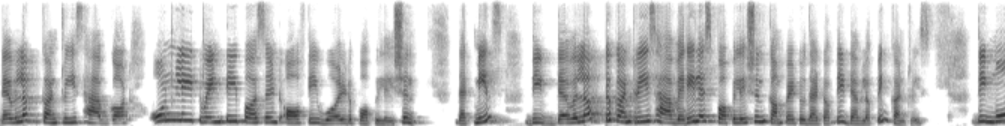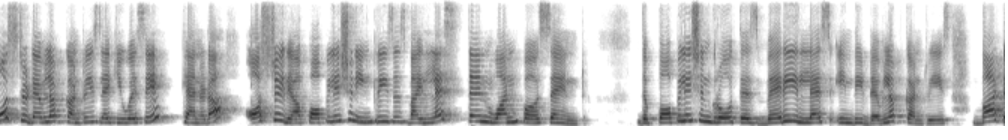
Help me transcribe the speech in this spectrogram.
developed countries have got only 20% of the world population. That means the developed countries have very less population compared to that of the developing countries. The most developed countries like USA, Canada, Australia population increases by less than 1% the population growth is very less in the developed countries but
